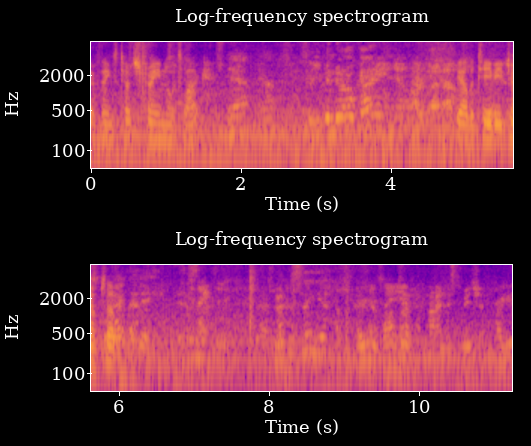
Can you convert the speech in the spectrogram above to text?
Everything's touchscreen looks like. Yeah, yeah. So you've been doing okay? Yeah, the TV jumps up. Good to see you. How you doing, Bob? Hi, nice to meet you. Are you,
